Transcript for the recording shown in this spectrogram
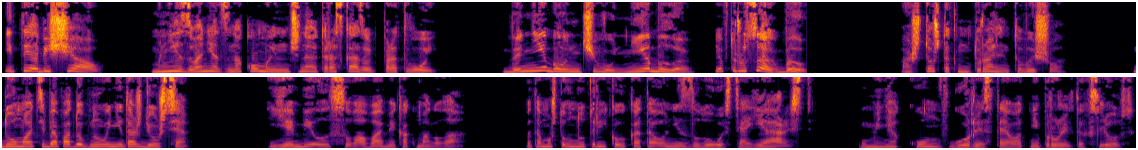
И ты обещал. Мне звонят знакомые и начинают рассказывать про твой. Да не было ничего, не было. Я в трусах был. А что ж так натурально-то вышло? Дома от тебя подобного не дождешься. Я била словами как могла, потому что внутри колокотала не злость, а ярость. У меня ком в горле стоял от непролитых слез.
